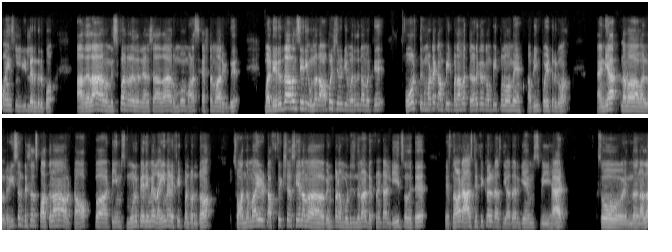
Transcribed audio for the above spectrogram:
பாயிண்ட்ஸ்ல லீட்ல இருந்திருப்போம். அதெல்லாம் நம்ம மிஸ் பண்றது நினைச்சாதான் ரொம்ப மனசு கஷ்டமா இருக்குது. பட் இருந்தாலும் சரி இன்னொரு ஆப்பர்ச்சுனிட்டி வருது நமக்கு. ஃபோர்த்துக்கு மட்டும் கம்ப்ளீட் பண்ணாம தேர்டுக்காக கம்ப்ளீட் பண்ணுவோமே அப்படின்னு போயிட்டு இருக்கோம் அண்ட் யா நம்ம அவள் ரீசெண்ட் ரிசல்ட்ஸ் பார்த்தோன்னா டாப் டீம்ஸ் மூணு பேரையுமே லைனை டிஃபீட் பண்ணிட்டு வந்துட்டோம். ஸோ அந்த மாதிரி ஒரு டஃப் பிக்சர்ஸையே நம்ம வின் பண்ண முடிஞ்சதுன்னா டெஃபினட்டா லீட்ஸ் வந்துட்டு it's not as difficult as the other games we had so இந்த நல்ல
